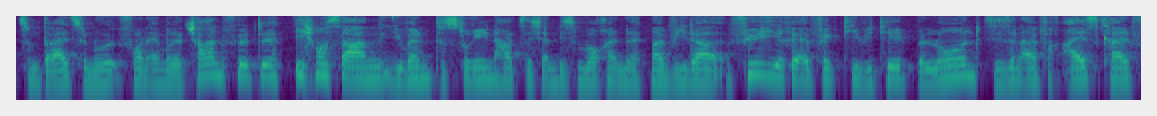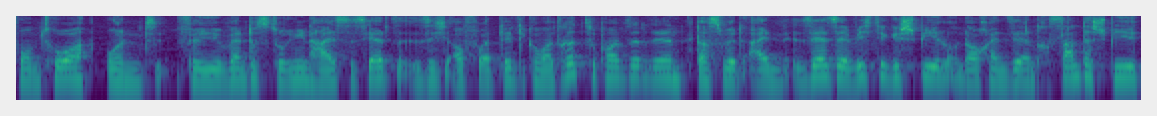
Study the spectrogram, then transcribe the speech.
zum 3 zu 0 von Emre Can führte. Ich muss sagen, Juventus Turin hat sich an diesem Wochenende mal wieder für ihre Effektivität belohnt. Sie sind einfach eiskalt vorm Tor und für Juventus Turin heißt es jetzt, sich auf Atletico Madrid zu konzentrieren. Das wird ein sehr, sehr wichtiges Spiel und auch ein sehr interessantes Spiel,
